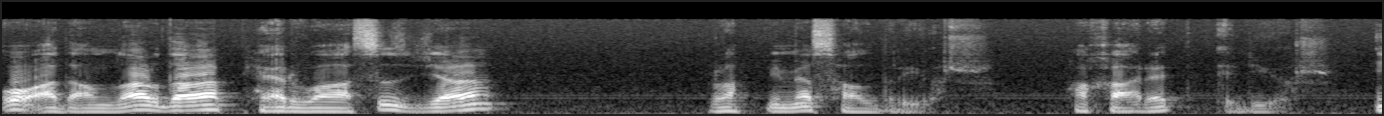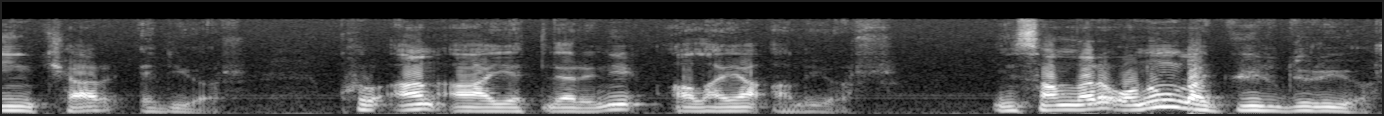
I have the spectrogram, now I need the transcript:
o adamlar da pervasızca Rabbime saldırıyor, hakaret ediyor, inkar ediyor. Kur'an ayetlerini alaya alıyor. İnsanları onunla güldürüyor.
